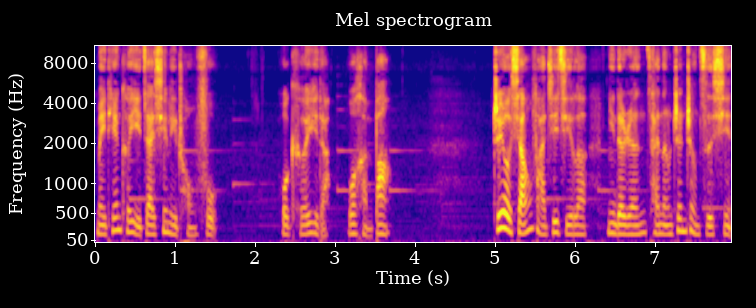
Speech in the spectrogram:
每天可以在心里重复：“我可以的，我很棒。”只有想法积极了，你的人才能真正自信。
